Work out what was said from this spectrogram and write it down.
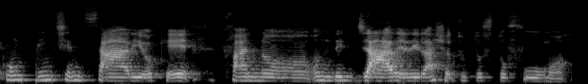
con l'incensario che fanno ondeggiare, rilascia tutto sto fumo.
